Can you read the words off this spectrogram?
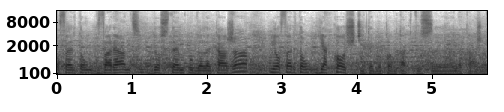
ofertą gwarancji dostępu do lekarza i ofertą jakości tego kontaktu z lekarzem.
